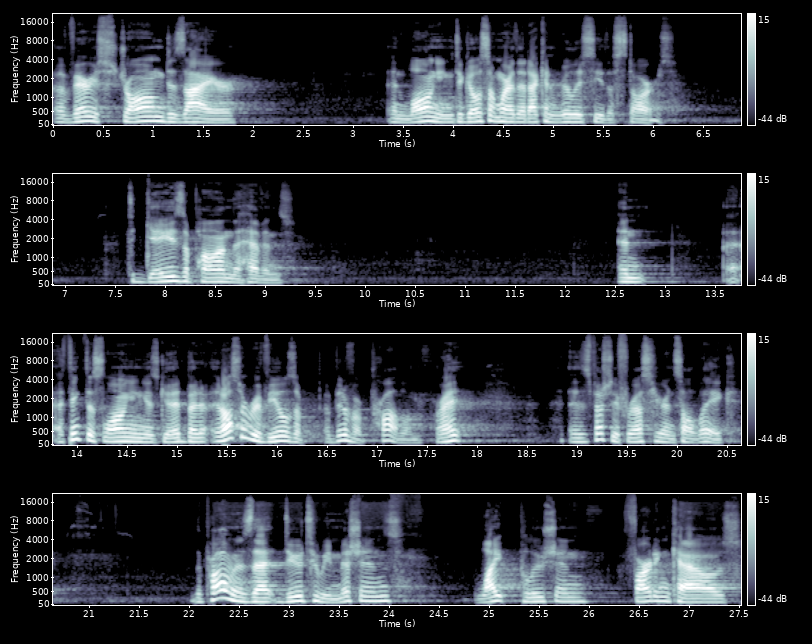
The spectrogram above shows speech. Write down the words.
a very strong desire and longing to go somewhere that I can really see the stars, to gaze upon the heavens. And I think this longing is good, but it also reveals a, a bit of a problem, right? Especially for us here in Salt Lake. The problem is that due to emissions, light pollution, farting cows,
